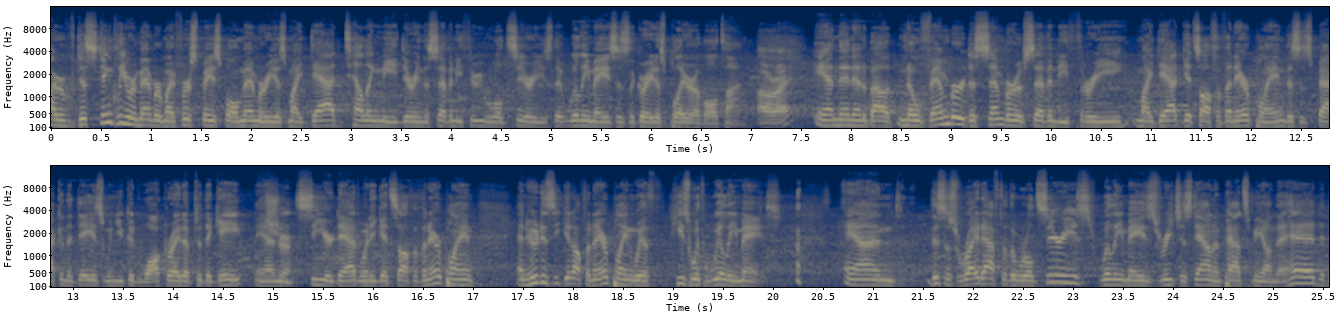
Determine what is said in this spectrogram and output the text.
I distinctly remember my first baseball memory is my dad telling me during the 73 World Series that Willie Mays is the greatest player of all time. All right. And then in about November, December of 73, my dad gets off of an airplane. This is back in the days when you could walk right up to the gate and Sure. see your dad when he gets off of an airplane. And who does he get off an airplane with? He's with Willie Mays. and this is right after the World Series. Willie Mays reaches down and pats me on the head,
